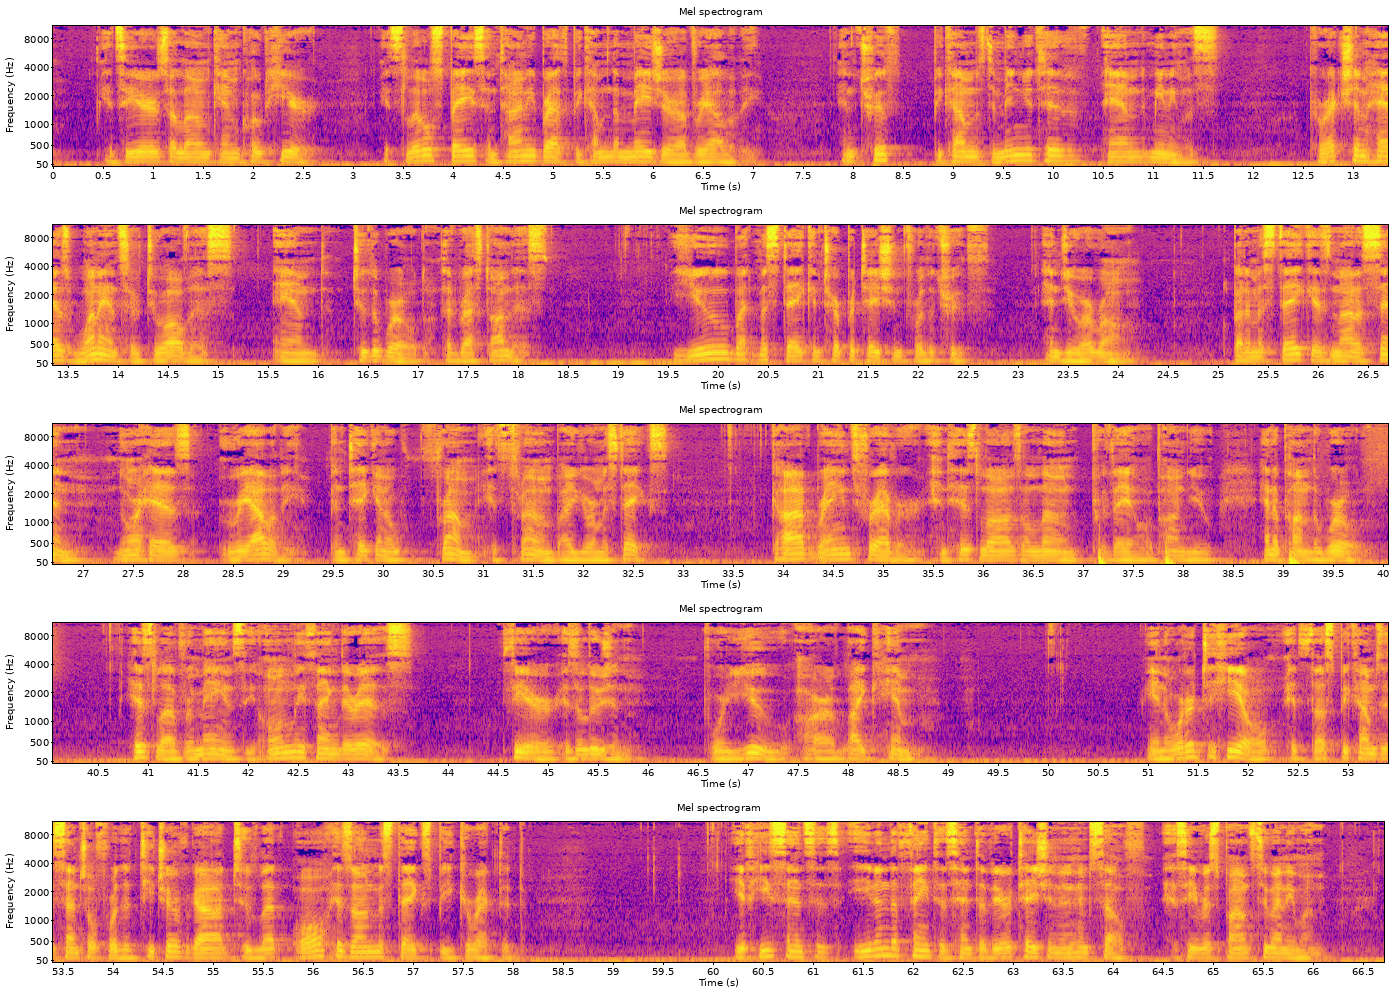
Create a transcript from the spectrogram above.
Its ears alone can, quote, hear. Its little space and tiny breath become the measure of reality. And truth becomes diminutive and meaningless. Correction has one answer to all this, and to the world that rest on this. You but mistake interpretation for the truth, and you are wrong. But a mistake is not a sin, nor has reality been taken from its throne by your mistakes. God reigns forever, and His laws alone prevail upon you and upon the world. His love remains the only thing there is. Fear is illusion for you are like him. In order to heal, it thus becomes essential for the teacher of God to let all his own mistakes be corrected. If he senses even the faintest hint of irritation in himself as he responds to anyone,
